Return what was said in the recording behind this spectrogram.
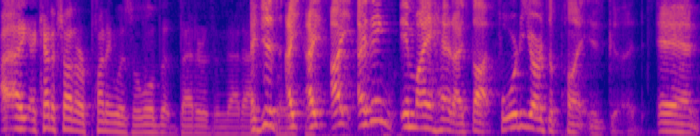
I, I kind of thought our punting was a little bit better than that. I just. I, I, I, I think in my head, I thought 40 yards a punt is good, and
